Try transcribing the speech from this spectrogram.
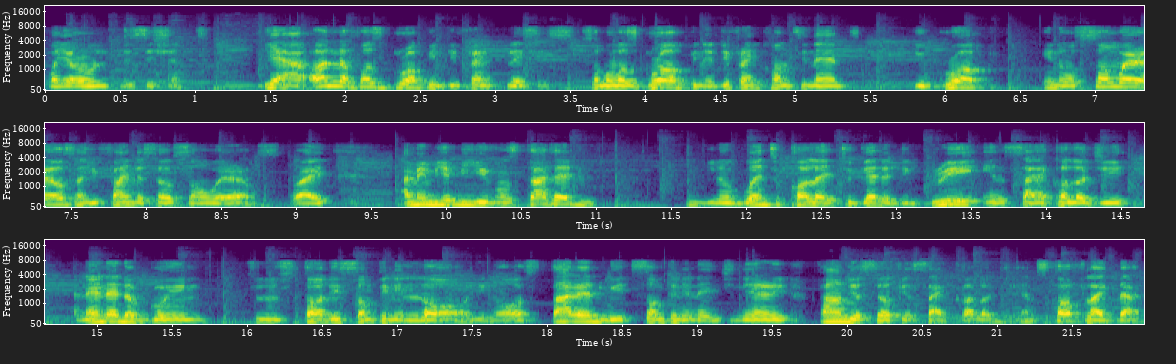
for your own decisions. Yeah all of us grew up in different places. Some of us grew up in a different continent. You grew up you know somewhere else and you find yourself somewhere else right? I mean maybe you even started you know, went to college to get a degree in psychology and ended up going to study something in law, you know, or started with something in engineering, found yourself in psychology and stuff like that.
